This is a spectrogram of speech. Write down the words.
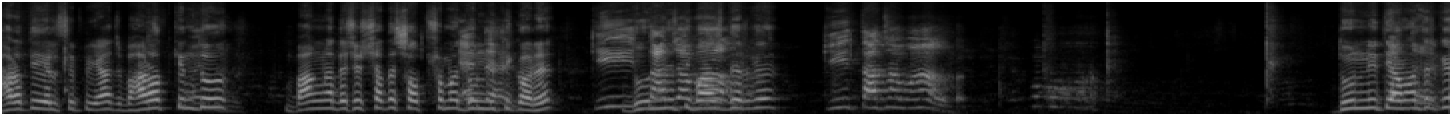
ভারতীয় এলসি পেঁয়াজ ভারত কিন্তু বাংলাদেশের সাথে সবসময় দুর্নীতি করে। কি দুর্নীতিবাজদেরকে কি তাজা মাল। দুর্নীতি আমাদেরকে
